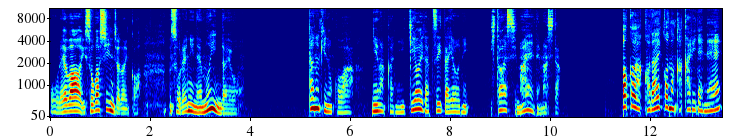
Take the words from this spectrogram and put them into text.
俺は忙しいんじゃないか。それに眠いんだよ。たぬきの子は、にわかに勢いがついたように、一足前へ出ました。僕は小太鼓の係でね、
